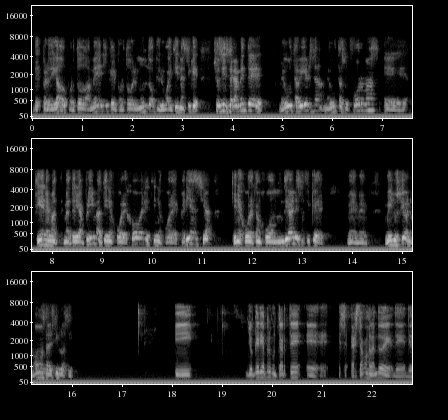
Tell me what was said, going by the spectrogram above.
desperdigados por toda América y por todo el mundo que Uruguay tiene. Así que yo sinceramente me gusta Bielsa, me gusta sus formas, eh, tiene materia prima, tiene jugadores jóvenes, tiene jugadores de experiencia, tiene jugadores que han jugado mundiales, así que me, ilusiono, vamos a decirlo así. Y yo quería preguntarte, eh, estamos hablando de,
